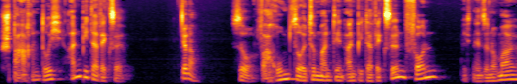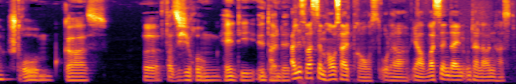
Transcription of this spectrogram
Sparen durch Anbieterwechsel. Genau. So, warum sollte man den Anbieter wechseln von, ich nenne sie nochmal, Strom, Gas, äh, Versicherung, Handy, Internet? Alles, was du im Haushalt brauchst oder ja, was du in deinen Unterlagen hast.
